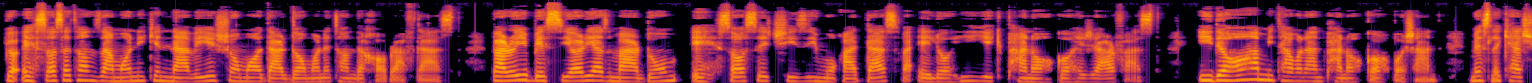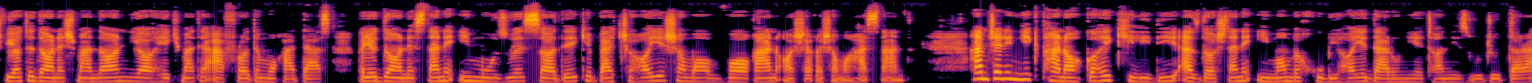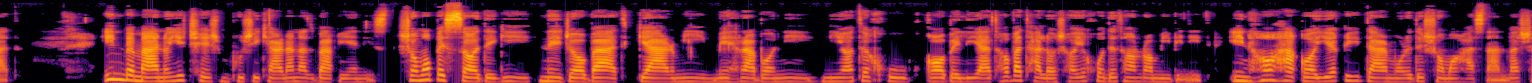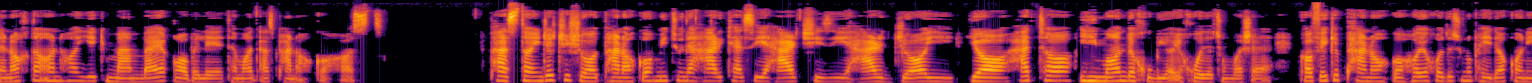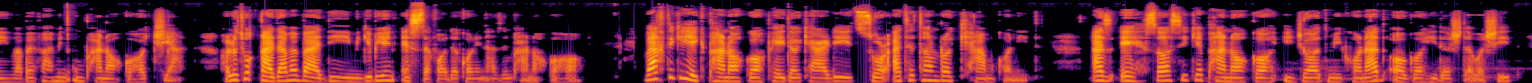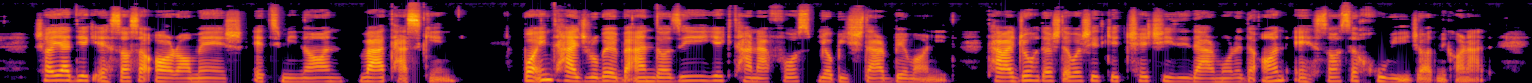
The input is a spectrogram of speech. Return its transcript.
یا احساستان زمانی که نوه شما در دامانتان به خواب رفته است. برای بسیاری از مردم احساس چیزی مقدس و الهی یک پناهگاه ژرف است. ایده ها هم می توانند پناهگاه باشند مثل کشفیات دانشمندان یا حکمت افراد مقدس و یا دانستن این موضوع ساده که بچه های شما واقعا عاشق شما هستند. همچنین یک پناهگاه کلیدی از داشتن ایمان به خوبی های درونیتان نیز وجود دارد. این به معنای چشم پوشی کردن از بقیه نیست. شما به سادگی، نجابت، گرمی، مهربانی، نیات خوب، قابلیت ها و تلاش های خودتان را می‌بینید. اینها حقایقی در مورد شما هستند و شناخت آنها یک منبع قابل اعتماد از پناهگاه هاست. پس تا اینجا چی شد؟ پناهگاه می‌تونه هر کسی هر چیزی هر جایی یا حتی ایمان به خوبی های خودتون باشه. کافیه که پناهگاه های خودتون رو پیدا کنین و بفهمین اون پناهگاه ها چی حالا تو قدم بعدی میگه بیاین استفاده کنین از این پناهگاه ها وقتی که یک پناهگاه پیدا کردید سرعتتان را کم کنید. از احساسی که پناهگاه ایجاد می کند آگاهی داشته باشید. شاید یک احساس آرامش، اطمینان و تسکین. با این تجربه به اندازه یک تنفس یا بیشتر بمانید توجه داشته باشید که چه چیزی در مورد آن احساس خوبی ایجاد می کند.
